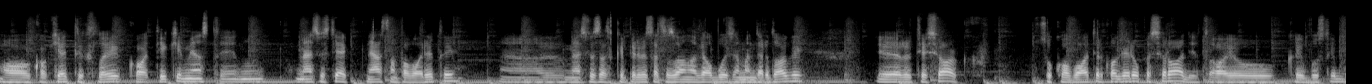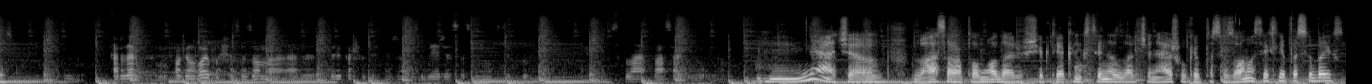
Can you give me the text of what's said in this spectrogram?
O kokie tikslai, ko tikimės, tai nu, mes vis tiek nesam favoritai, Mes visas, kaip ir visą sezoną vėl būsime underdogai ir tiesiog sukovoti ir kuo geriau pasirodyti, o jau kai bus, tai bus. Ar dar pagalvoji po šio sezono, ar turi kažkokius, nežinau, užsibrėžęs asmeninius tikslus, suplanavęs vasarą? Ne, čia vasarą planuoju dar šiek tiek anksti, nes dar čia neaišku, kaip tas sezonas tiksliai pasibaigs.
